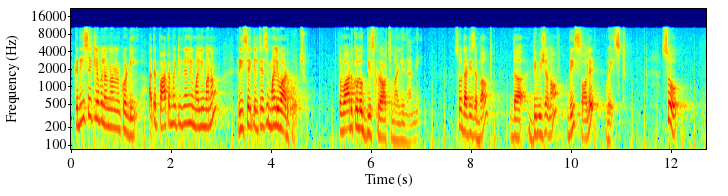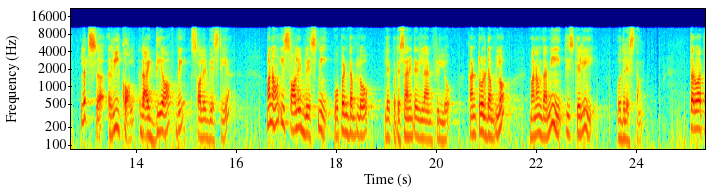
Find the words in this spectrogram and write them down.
ఇక్కడ రీసైక్లబుల్ అన్నాను అనుకోండి అయితే పాత మెటీరియల్ని మళ్ళీ మనం రీసైకిల్ చేసి మళ్ళీ వాడుకోవచ్చు. వాడుకలోకి తీసుకురావచ్చు మళ్ళీ దాన్ని. So that is about the division of the solid waste so let's recall the idea of the solid waste year మనం ఈ సాలిడ్ వేస్ట్ని ఓపెన్ డంప్లో లేకపోతే శానిటరీ ల్యాండ్ ఫీల్డ్లో కంట్రోల్ డంప్లో మనం దాన్ని తీసుకెళ్ళి వదిలేస్తాం. తర్వాత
